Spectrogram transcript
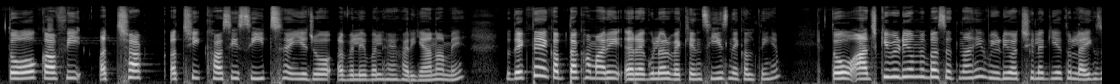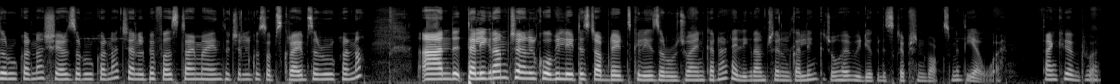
तो काफ़ी अच्छा अच्छी खासी सीट्स हैं ये जो अवेलेबल हैं हरियाणा में। तो देखते हैं कब तक हमारी रेगुलर वैकेंसीज़ निकलती हैं। तो आज की वीडियो में बस इतना ही। वीडियो अच्छी लगी है तो लाइक ज़रूर करना शेयर ज़रूर करना। चैनल पे फ़र्स्ट टाइम आए तो चैनल को सब्सक्राइब ज़रूर करना। एंड टेलीग्राम चैनल को भी लेटेस्ट अपडेट्स के लिए ज़रूर ज्वाइन करना। टेलीग्राम चैनल का लिंक जो है वीडियो के डिस्क्रिप्शन बॉक्स में दिया हुआ है। Thank you everyone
